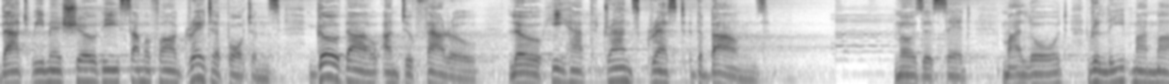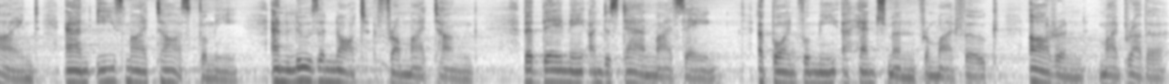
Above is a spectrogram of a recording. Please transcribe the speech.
That we may show thee some of our greater portents. Go thou unto Pharaoh. Lo, he hath transgressed the bounds. Moses said, my Lord, relieve my mind and ease my task for me, and loosen not from my tongue, that they may understand my saying. Appoint for me a henchman from my folk, Aaron, my brother.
